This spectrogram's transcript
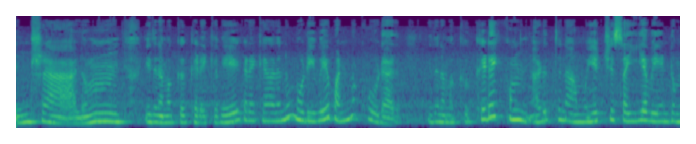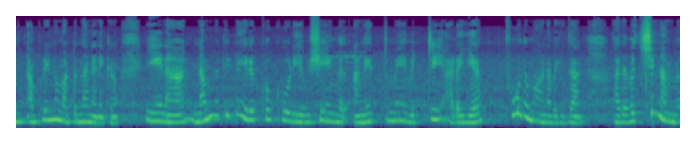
என்றாலும் இது நமக்கு கிடைக்கவே கிடைக்காதுன்னு முடிவே பண்ணக்கூடாது. இது நமக்கு கிடைக்கும். அடுத்து நான் முயற்சி செய்ய வேண்டும் அப்படின்னு மட்டும்தான் நினைக்கணும். ஏன்னா நம்மக்கிட்ட இருக்கக்கூடிய விஷயங்கள் அனைத்துமே வெற்றி அடைய போதுமானவை தான் அதை வச்சு நம்ம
